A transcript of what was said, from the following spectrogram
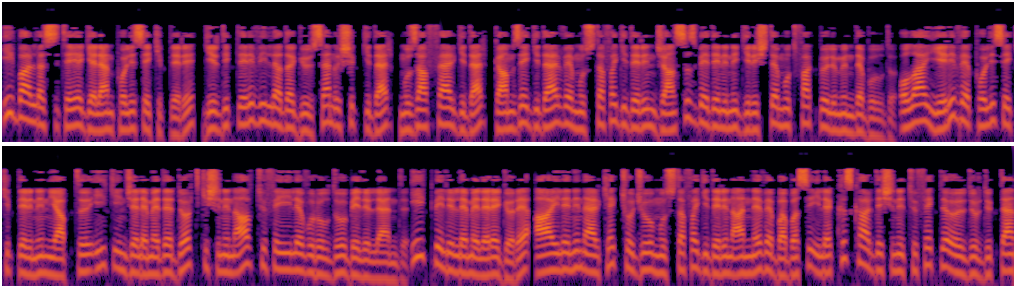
İhbarla siteye gelen polis ekipleri, girdikleri villada Gülsen Işık Gider, Muzaffer Gider, Gamze Gider ve Mustafa Gider'in cansız bedenini girişte mutfak bölümünde buldu. Olay yeri ve polis ekiplerinin yaptığı ilk incelemede 4 kişinin av tüfeğiyle vurulduğu belirlendi. İlk belirlemelere göre, ailenin erkek çocuğu Mustafa Gider'in anne ve babası ile kız kardeşini tüfekle öldürdükten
